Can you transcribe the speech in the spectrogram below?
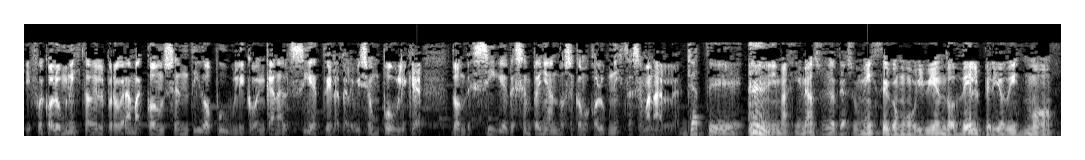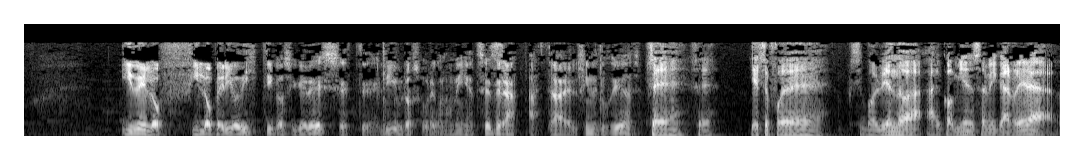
y fue columnista del programa Consentido Público en Canal 7, la televisión pública, donde sigue desempeñándose como columnista semanal. ¿Ya te imaginas o ya te asumiste como viviendo del periodismo y de lo filoperiodístico, si querés, este, libros sobre economía, etcétera, hasta el fin de tus días? Sí, sí. Y eso fue volviendo al comienzo de mi carrera,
